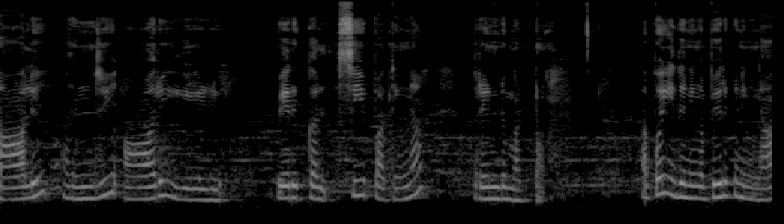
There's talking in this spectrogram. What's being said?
நாலு அஞ்சு ஆறு ஏழு. பெருக்கல் சி பார்த்திங்கன்னா ரெண்டு மட்டும். அப்போ இது நீங்கள் பெருக்குனிங்கன்னா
